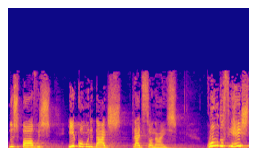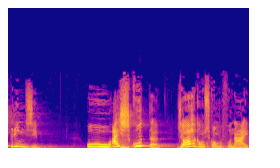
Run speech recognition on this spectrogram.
dos povos e comunidades tradicionais. Quando se restringe o, a escuta de órgãos como FUNAI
